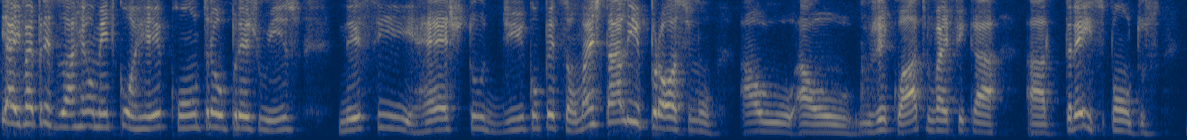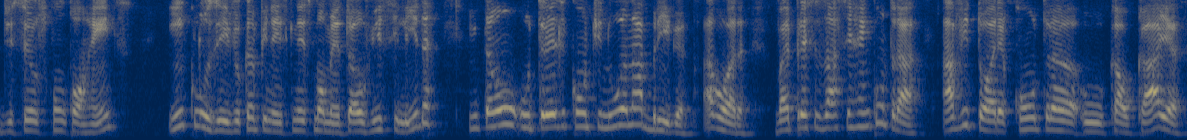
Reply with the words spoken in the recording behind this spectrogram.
E aí vai precisar realmente correr contra o prejuízo nesse resto de competição. Mas está ali próximo ao, ao G4, vai ficar a três pontos de seus concorrentes, inclusive o Campinense, que nesse momento é o vice-líder. Então o 13 continua na briga. Agora, vai precisar se reencontrar. A vitória contra o Calcaia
